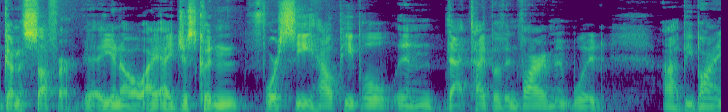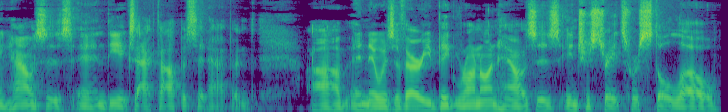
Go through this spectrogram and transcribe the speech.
going to suffer. Uh, You know, I, I just couldn't foresee how people in that type of environment would uh, be buying houses, and the exact opposite happened. Um, and there was a very big run on houses. Interest rates were still low,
